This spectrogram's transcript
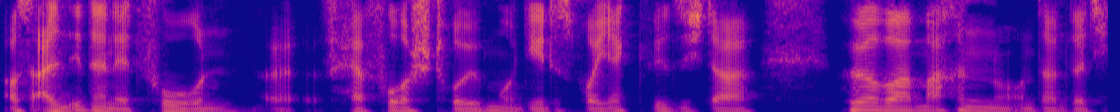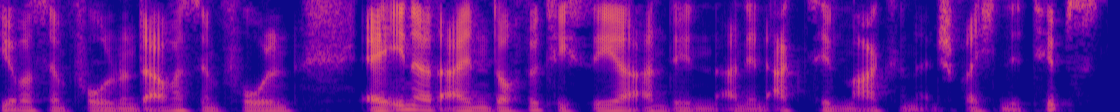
aus allen Internetforen äh, hervorströmen und jedes Projekt will sich da hörbar machen und dann wird hier was empfohlen und da was empfohlen. Erinnert einen doch wirklich sehr an den, an den Aktienmarkt und entsprechende Tipps.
